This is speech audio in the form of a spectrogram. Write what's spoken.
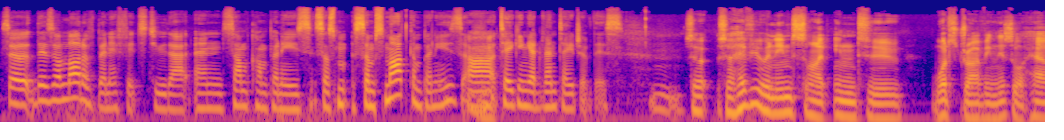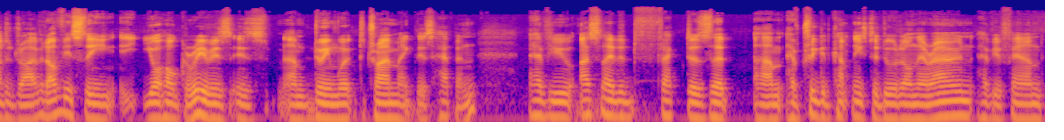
So there's a lot of benefits to that. And some companies, so sm- some smart companies, are mm-hmm. taking advantage of this. Mm. So, so have you an insight into what's driving this or how to drive it. Obviously, your whole career is is um, doing work to try and make this happen. Have you isolated factors that um, have triggered companies to do it on their own? Have you found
